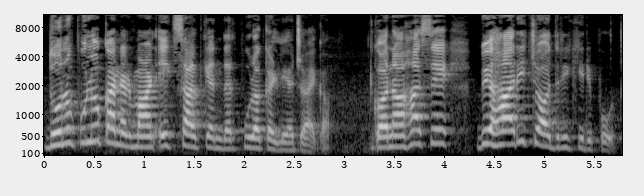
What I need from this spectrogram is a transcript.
दोनों पुलों का निर्माण एक साल के अंदर पूरा कर लिया जाएगा। गौनाहा से बिहारी चौधरी की रिपोर्ट।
